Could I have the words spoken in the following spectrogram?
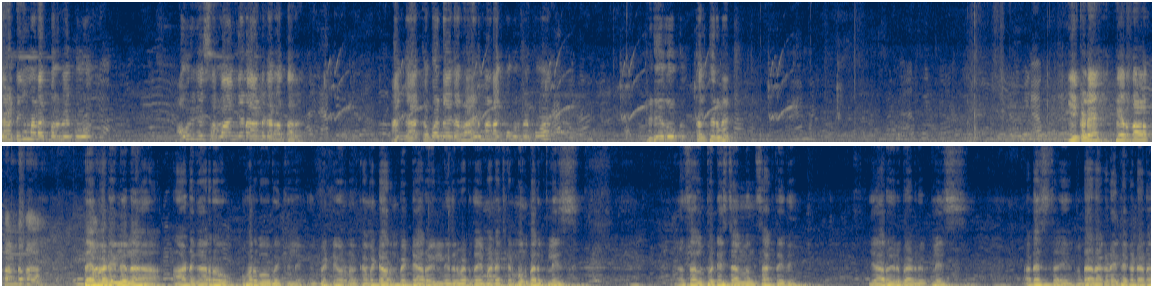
ಬ್ಯಾಟಿಂಗ್ ಮಾಡಕ್ ಬರ್ಬೇಕು. ಅವರಿಗೆ ಸರ್ವಾಂಗೀಣ ಆಟಗಾರ ಅಂತಾರೆ. ಹಂಗ ಕಬಡ್ಡಿಯಾಗ ರೈಡ್ ಮಾಡಕ್ಕೂ ಬರ್ಬೇಕು ಹಿಡಿಯೋದು ಕಲ್ತಿರ್ಬೇಕು. ಈ ಕಡೆ ತೇರ್ದಾಳ ತಂಡದ ದಯಮಾಡಿ ಇಲ್ಲೆಲ್ಲ ಆಟಗಾರರು ಹೊರಗೆ ಇಲ್ಲಿ. ಬಿಟ್ಟು ಇವ್ರನ್ನ ಕಮಿಟಿ ಅವ್ರನ್ನ ಬಿಟ್ಟು ಯಾರು ಇಲ್ಲಿ ನಿದ್ರಬೇಡ. ದಯಮಾಡಿ ಮುಂದೆ ಬರ್ರಿ ಪ್ಲೀಸ್ ಸ್ವಲ್ಪ ಡಿಸ್ಟರ್ಬೆನ್ಸ್ ಆಗ್ತೈತಿ ಯಾರು ಇರಬೇಡ್ರಿ ಪ್ಲೀಸ್ ಅಡಸ್ತ ಅಣ್ಣ ರಗಡ ಐತೆ ಅಣ್ಣ.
